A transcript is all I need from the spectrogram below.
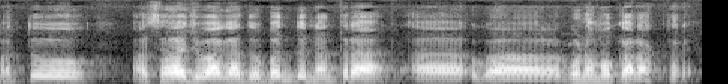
ಮತ್ತು ಸಹಜವಾಗಿ ಅದು ಬಂದು ನಂತರ ಗುಣಮುಖರಾಗ್ತಾರೆ.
